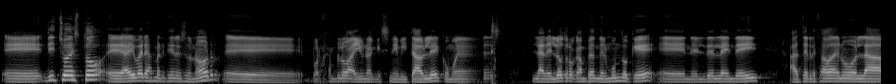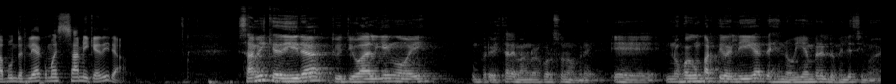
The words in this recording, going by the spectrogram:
Eh, dicho esto, eh, hay varias menciones de honor. Eh, por ejemplo, hay una que es inevitable, como es la del otro campeón del mundo que en el Deadline Day ha aterrizado de nuevo en la Bundesliga, como es Sami Kedira. Sami Kedira tuiteó a alguien hoy, un periodista alemán, no recuerdo su nombre, no juega un partido de liga desde noviembre del 2019.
